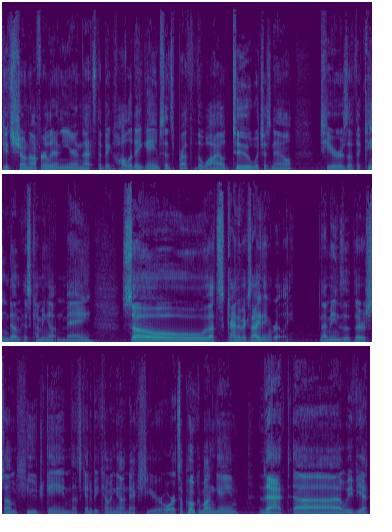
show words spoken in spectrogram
gets shown off earlier in the year, and that's the big holiday game since Breath of the Wild 2, which is now Tears of the Kingdom, is coming out in May. So that's kind of exciting, really. That means that there's some huge game that's going to be coming out next year, or it's a Pokemon game that uh, we've yet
